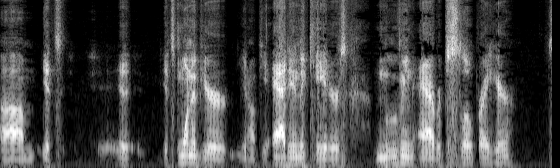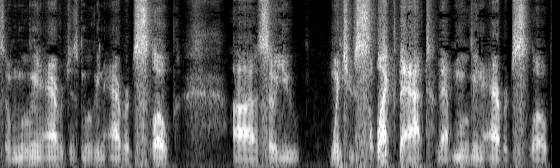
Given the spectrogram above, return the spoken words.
um, it's it, it's one of your, you know, if you add indicators, moving average slope right here. So moving averages, moving average slope. Uh, so you, once you select that, that moving average slope,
